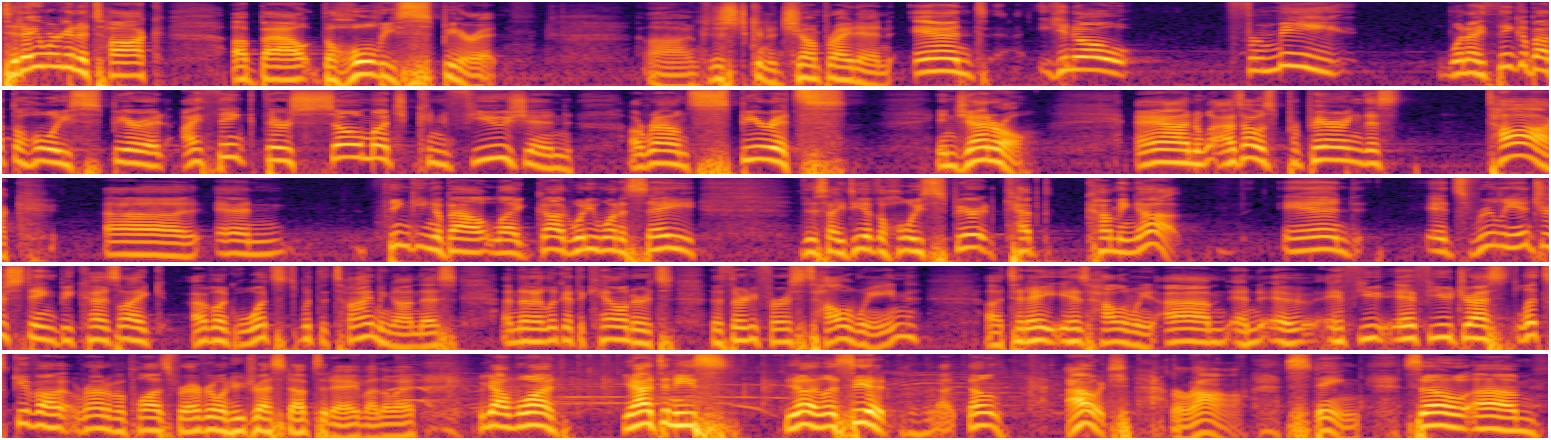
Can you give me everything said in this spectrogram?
Today we're going to talk about the Holy Spirit. Uh, I'm just going to jump right in. And, you know, for me, when I think about the Holy Spirit, I think there's so much confusion around spirits in general. And as I was preparing this talk uh, and thinking about, like, God, what do you want to say? This idea of the Holy Spirit kept coming up. And it's really interesting because like I'm like, what's with the timing on this? And then I look at the calendar. It's the 31st. It's Halloween. Uh, today is Halloween. Um, and uh, if you if you dressed, let's give a round of applause for everyone who dressed up today. By the way, we got one. Yeah, Denise. Yeah, let's see it. Uh, don't. Ouch. Raw. Sting. So. Um,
